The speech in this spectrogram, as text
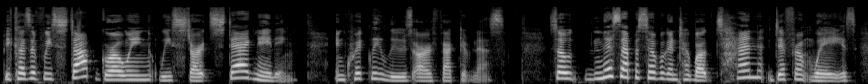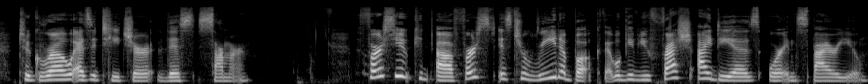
Because if we stop growing, we start stagnating and quickly lose our effectiveness. So, in this episode, we're going to talk about 10 different ways to grow as a teacher this summer. First, you can, uh, first is to read a book that will give you fresh ideas or inspire you.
